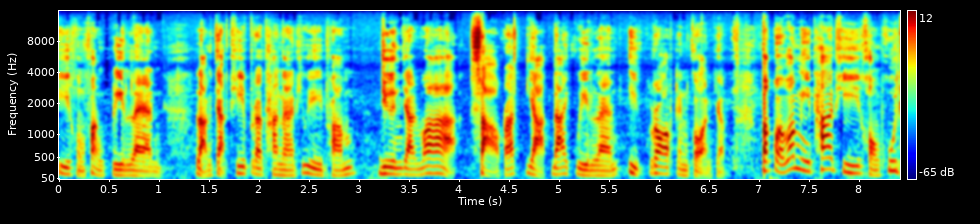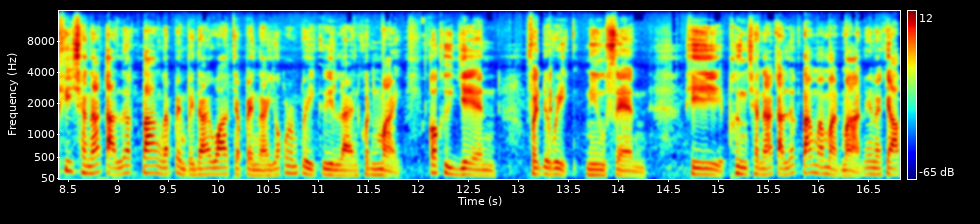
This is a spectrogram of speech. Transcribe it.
ทีของฝั่งกรีนแลนด์ หลังจากที่ประธานาธิบดีทรัมป์ยืนยันว่าสหรัฐอยากได้กรีนแลนด์อีกรอบกันก่อนครับ ปรากฏว่ามีท่าทีของผู้ที่ชนะการเลือกตั้ง และเป็นไปได้ว่าจะเป็นนายกรัฐมนตรีกรีนแลนด์คนใหม่ ก็คือเยนเฟเดริกนิวเซนที่เพิ่งชนะการเลือกตั้งมาหมาดๆเนี่ยนะครับ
